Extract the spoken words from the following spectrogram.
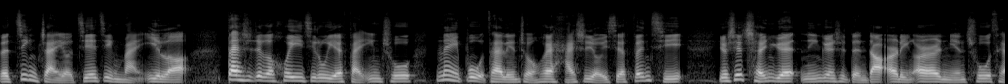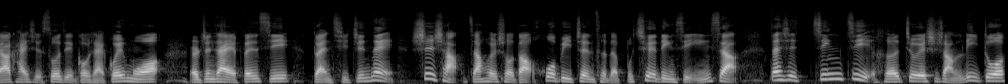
的进展有接近满意了，但是这个会议记录也反映出内部在联准会还是有一些分歧，有些成员宁愿是等到二零二二年初才要开始缩减购债规模，而专家也分析，短期之内市场将会受到货币政策的不确定性影响，但是经济和就业市场利多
